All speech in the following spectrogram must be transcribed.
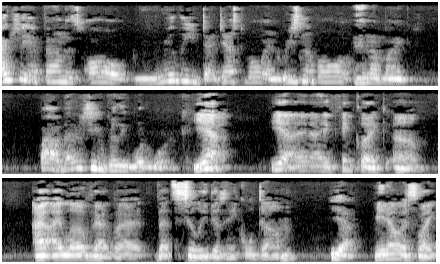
Actually, I found this all really digestible and reasonable, and I'm like, wow, that actually really would work. Yeah, yeah, and I think like um, I, I love that that that silly doesn't equal dumb. Yeah, You know, it's like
